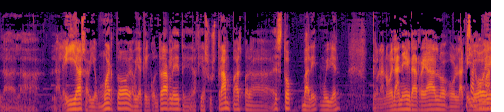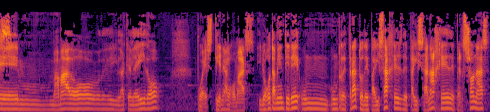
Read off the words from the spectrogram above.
la, la- la leías, había un muerto, había que encontrarle, te hacía sus trampas para esto, vale, muy bien. Pero la novela negra real o- o la que yo más. he mamado y la que he leído, pues tiene algo más. Y luego también tiene un, un retrato de paisajes, de paisanaje, de personas,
